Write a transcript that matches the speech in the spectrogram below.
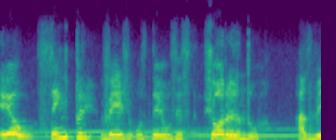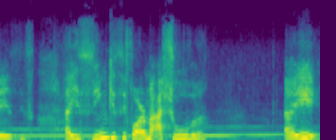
eu sempre vejo os deuses chorando, às vezes. Aí sim que se forma a chuva. Aí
